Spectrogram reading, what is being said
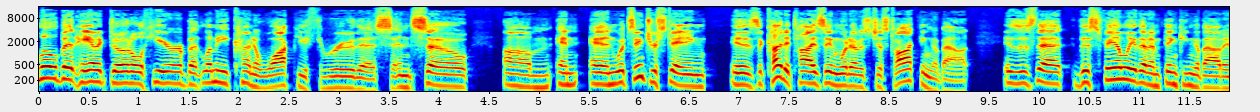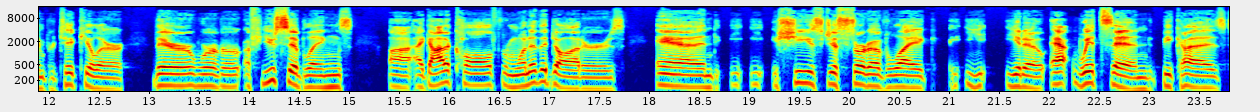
little bit anecdotal here, but let me kind of walk you through this. And so, um, and and what's interesting is it kind of ties in what I was just talking about. Is is that this family that I'm thinking about in particular? There were a few siblings. Uh, I got a call from one of the daughters, and she's just sort of like you know at wits end because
